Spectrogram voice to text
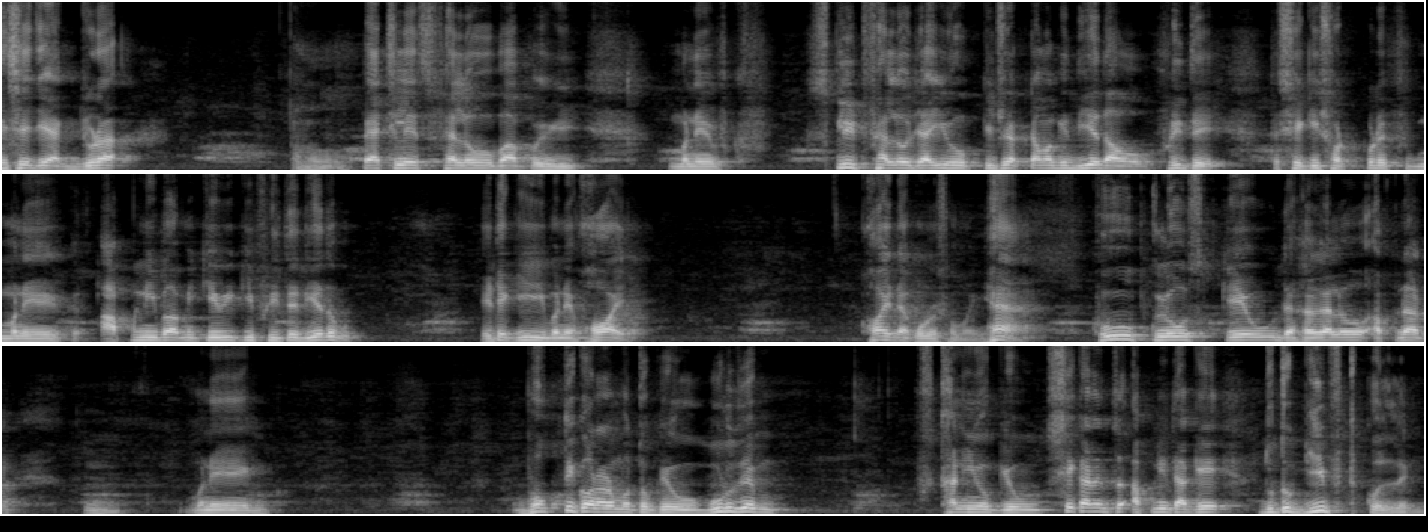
এসে যে একজোড়া প্যাচলেস ফেলো বা মানে স্প্লিট ফেলো যাই হোক, কিছু একটা আমাকে দিয়ে দাও ফ্রিতে তা সে কি শর্ট করে মানে আপনি বা আমি কেউই কি ফ্রিতে দিয়ে দেবো? এটা কি মানে হয়? হয় না কোনো সময়। হ্যাঁ খুব ক্লোজ কেউ দেখা গেল আপনার মানে ভক্তি করার মতো কেউ, গুরুদেব, স্থানীয় কেউ, সেখানে আপনি তাকে দুটো গিফট করলেন।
